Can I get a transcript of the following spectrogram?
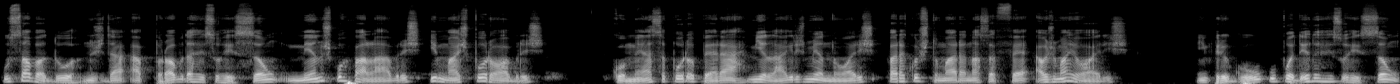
O Salvador nos dá a prova da ressurreição menos por palavras e mais por obras. Começa por operar milagres menores para acostumar a nossa fé aos maiores. Empregou o poder da ressurreição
